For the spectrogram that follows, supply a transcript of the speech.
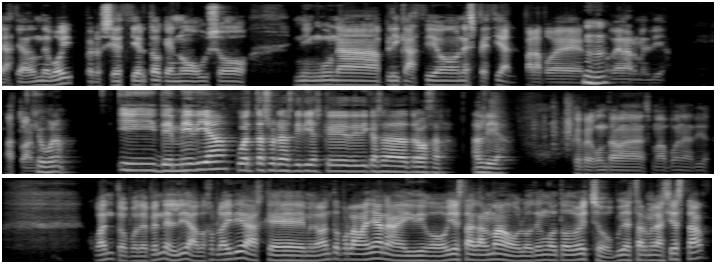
hacia dónde voy, pero sí es cierto que no uso ninguna aplicación especial para poder ordenarme el día actualmente. Qué bueno. ¿Y de media cuántas horas dirías que dedicas a trabajar al día? Qué pregunta más, más buena, tío. ¿Cuánto? Pues depende del día. Por ejemplo, hay días que me levanto por la mañana y digo, hoy está calmado, lo tengo todo hecho, voy a echarme la siesta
